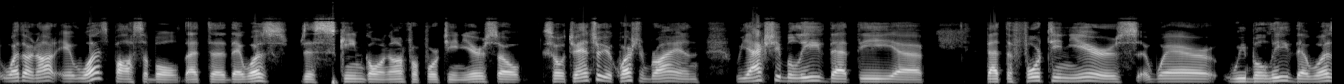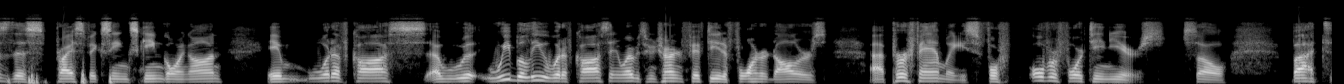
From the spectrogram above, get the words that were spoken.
whether or not it was possible that there was this scheme going on for 14 years. So so to answer your question, Brian, we actually believe that the that the 14 years where we believe there was this price fixing scheme going on, it would have cost, uh, we believe it would have cost anywhere between 250 to $400 uh, per families for over 14 years. So, but.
